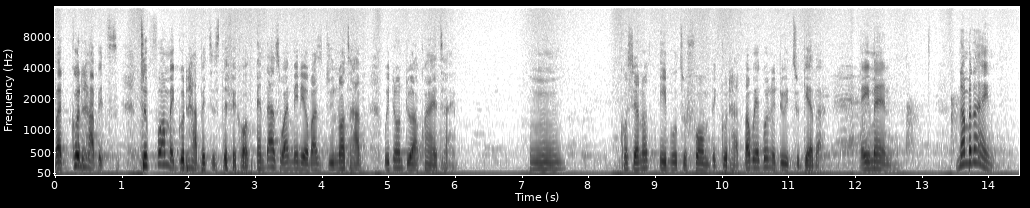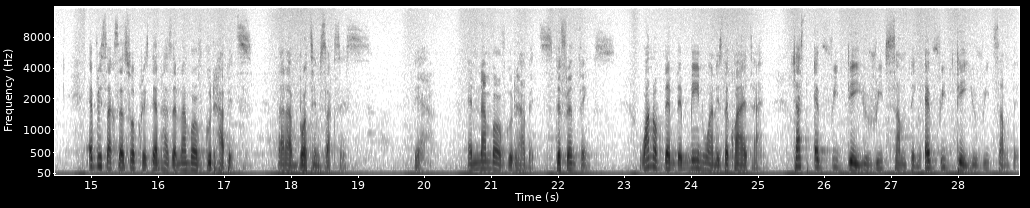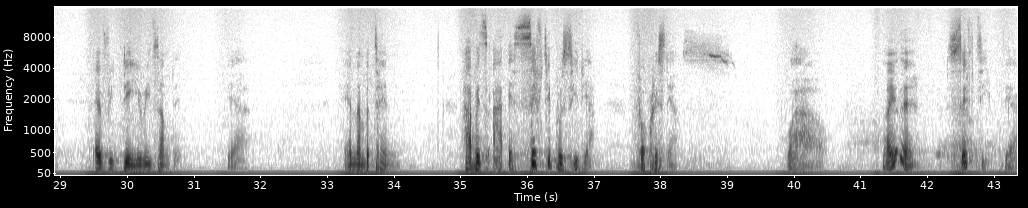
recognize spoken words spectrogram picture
But good habits. To form a good habit is difficult. And that's why many of us do not have, we don't do our quiet time. Mm. Because you're not able to form the good habit. But we're going to do it together. Amen. Number nine. Every successful Christian has a number of good habits that have brought him success. Yeah. A number of good habits, different things. One of them, the main one, is the quiet time. Just every day you read something. Every day you read something. Every day you read something. Yeah. And number 10, habits are a safety procedure for Christians. Wow. Are you there? Safety. Yeah.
